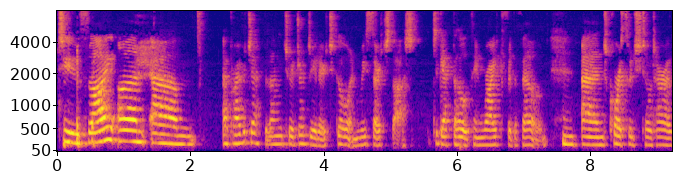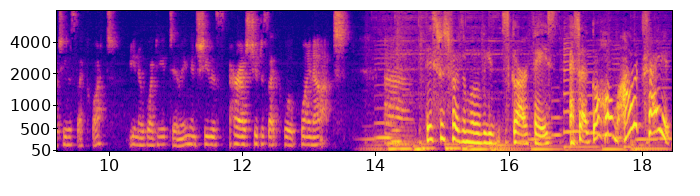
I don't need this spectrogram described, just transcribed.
to fly on um, a private jet belonging to a drug dealer to go and research that to get the whole thing right for the film. And of course, when she told Harold, he was like, "What? You know, what are you doing?" And she was, her attitude was like, "Well, why not?" This was for the movie Scarface. And so I go home all excited.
